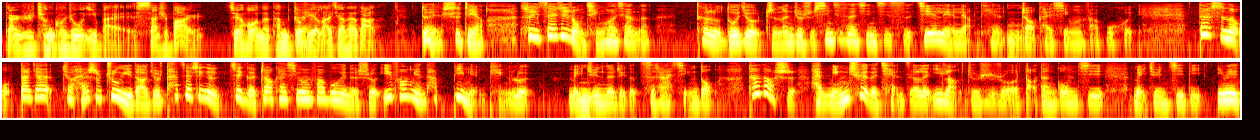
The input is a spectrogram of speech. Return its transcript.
但是乘客中一百三十八人，最后呢，他们都是来加拿大的。对，是这样。所以在这种情况下呢，特鲁多就只能就是星期三、星期四接连两天召开新闻发布会。但是呢，大家就还是注意到，就是他在这个这个召开新闻发布会的时候，一方面他避免评论美军的这个刺杀行动，他倒是很明确的谴责了伊朗，就是说导弹攻击美军基地，因为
